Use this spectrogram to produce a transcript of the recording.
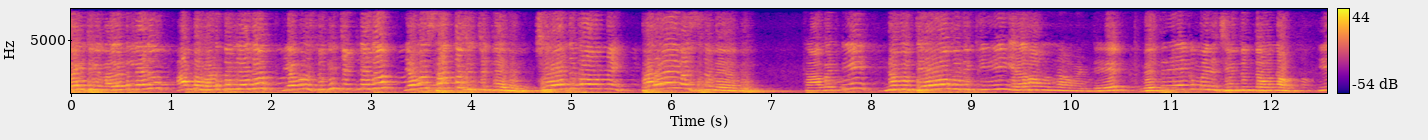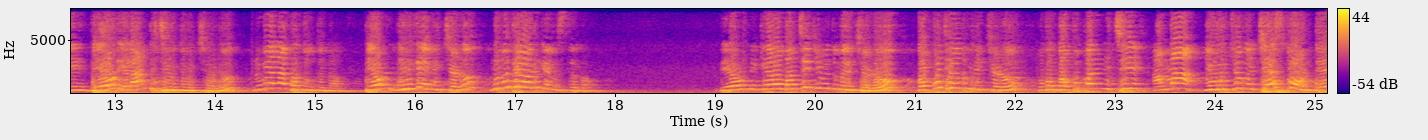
బయటికి వెళ్ళట్లేదు అమ్మ పడటం లేదు ఎవరు సుఖించట్లేదు ఎవరు సంతోషించట్లేదు చేతిగా ఉన్నాయి పరవేయవలసినవే అవి కాబట్టి నువ్వు దేవుడికి ఎలా ఉన్నావంటే వ్యతిరేకమైన జీవితంతో ఉన్నావు ఈ దేవుడు ఎలాంటి జీవితం ఇచ్చాడు నువ్వు ఎలా బతుకుతున్నావు దేవుడు నీకేమి ఇచ్చాడు నువ్వు దేవుడికి ఏమి ఇస్తున్నావు దేవుడు నీకేమో మంచి జీవితం ఇచ్చాడు గొప్ప జీవితం ఇచ్చాడు ఒక గొప్ప పనిని ఇచ్చి అమ్మా ఈ ఉద్యోగం చేసుకో అంటే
